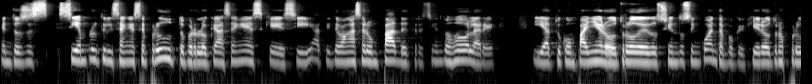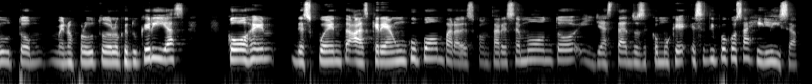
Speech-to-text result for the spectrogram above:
Entonces, siempre utilizan ese producto, pero lo que hacen es que si a ti te van a hacer un pack de 300 dólares y a tu compañero otro de 250 porque quiere otros productos, menos producto de lo que tú querías, cogen, descuentan, crean un cupón para descontar ese monto y ya está. Entonces, como que ese tipo de cosas agiliza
